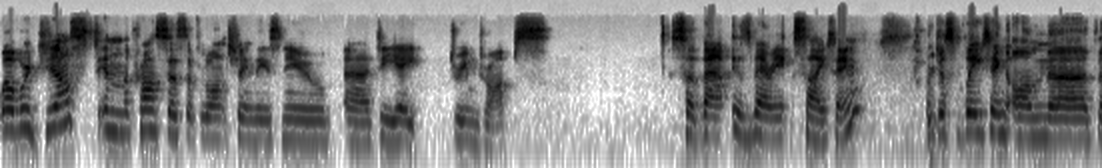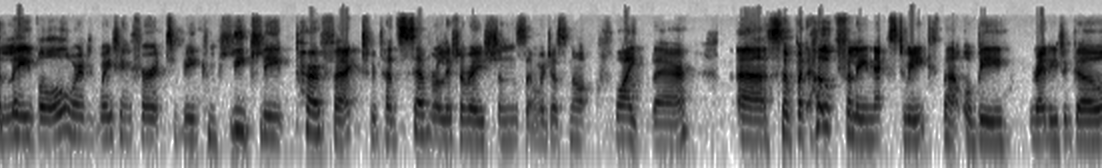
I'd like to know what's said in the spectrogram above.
Well, we're just in the process of launching these new uh, D8 Dream Drops. So that is very exciting. We're just waiting on uh, the label. We're waiting for it to be completely perfect. We've had several iterations and we're just not quite there. Uh, so, but hopefully next week that will be ready to go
